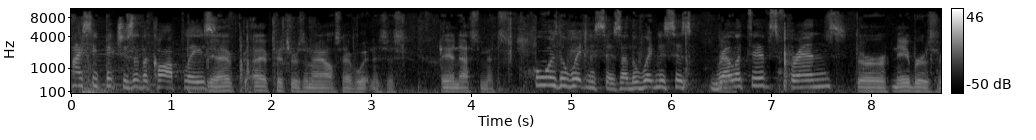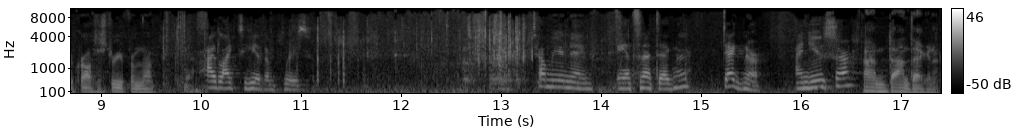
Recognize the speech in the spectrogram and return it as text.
Can I see pictures of the car, please? Yeah, I have, I have pictures and I also have witnesses and estimates. Who are the witnesses? Are the witnesses relatives, friends? They're neighbors across the street from them. I'd like to hear them, please. Tell me your name. Antoinette Degner? Degner. And you, sir? I'm Don Degner.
